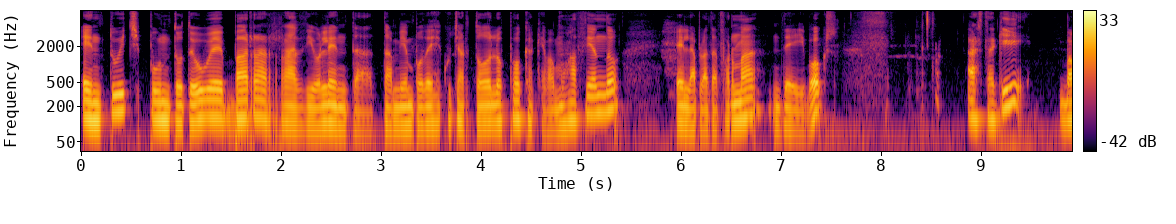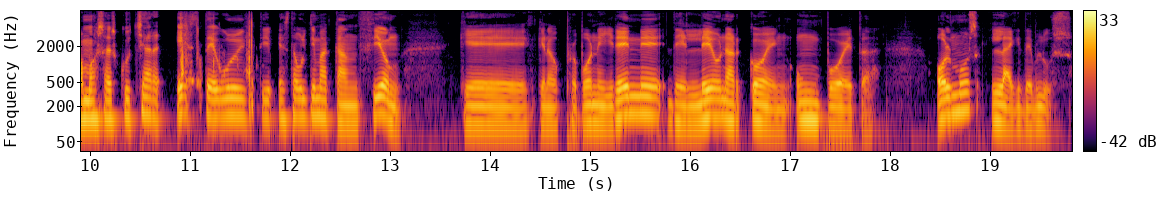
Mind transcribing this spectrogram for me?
en twitch.tv barra radiolenta. También podéis escuchar todos los podcasts que vamos haciendo en la plataforma de iVox. Hasta aquí vamos a escuchar este esta última canción que, que nos propone Irene de Leonard Cohen, un poeta. Almost like the blues.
